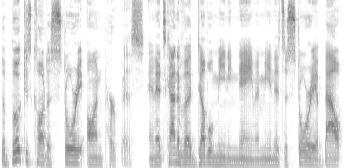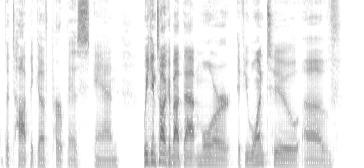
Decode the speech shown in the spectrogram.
the book is called a story on purpose and it's kind of a double meaning name i mean it's a story about the topic of purpose and we can talk about that more if you want to of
